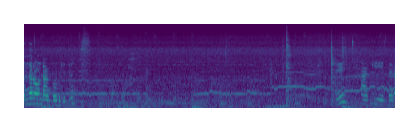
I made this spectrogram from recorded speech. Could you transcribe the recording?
ಒಂದೇ ರೌಂಡ್ ಆಗ್ಬೋದ್ರಿ ಇದು. ಹಾಕಿ ಈ ಥರ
